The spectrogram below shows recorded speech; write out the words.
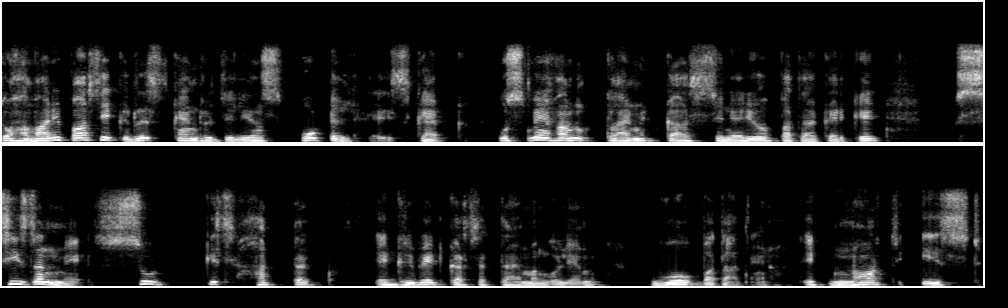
तो हमारे पास एक रिस्क एंड रेजिलियंस पोर्टल है इस कैप का। उसमें हम क्लाइमेट का सिनेरियो पता करके सीज़न में सूट किस हद तक एग्रीवेट कर सकता है मंगोलिया में, वो बताते हैं। एक North East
